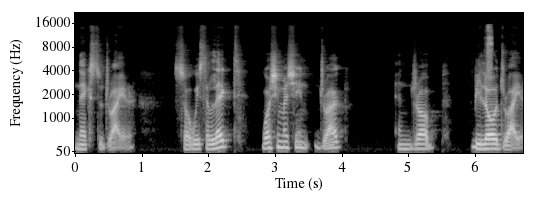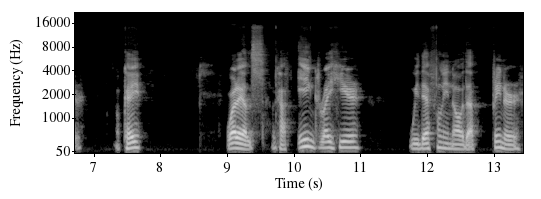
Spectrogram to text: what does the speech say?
next to dryer so we select washing machine, drag and drop below dryer. Okay. What else? We have ink right here. We definitely know that printer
